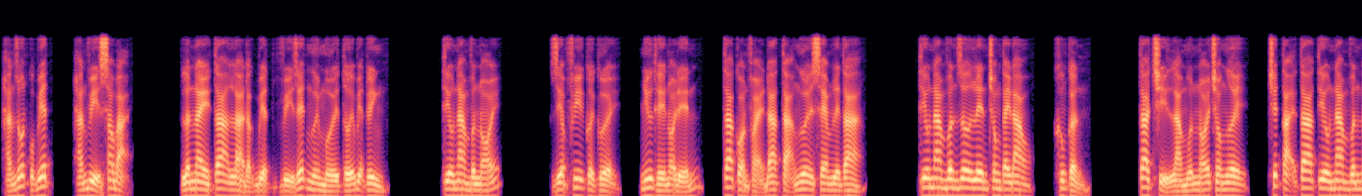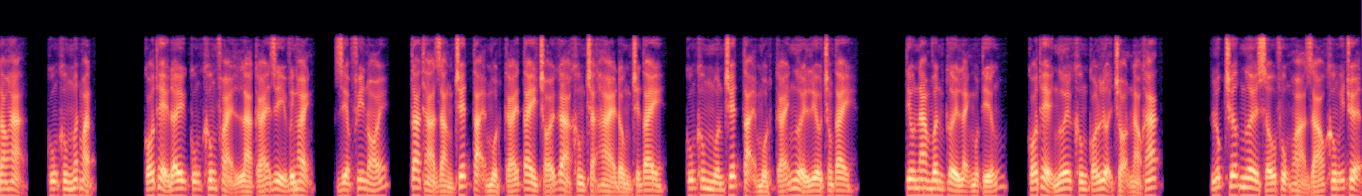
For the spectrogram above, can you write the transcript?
hắn rốt có biết, hắn vì sao bại. Lần này ta là đặc biệt vì giết ngươi mới tới biện kinh. Tiêu nam vân nói diệp phi cười cười, như thế nói đến, ta còn phải đa tạ ngươi xem lên ta. Tiêu nam vân giơ lên trong tay đao, không cần. Ta chỉ là muốn nói cho ngươi, chết tại ta tiêu nam vân đao hạ, cũng không mất mặt. Có thể đây cũng không phải là cái gì vinh hạnh. Diệp phi nói, ta thả rằng chết tại một cái tay trói gà không chặt hài đồng trên tay, cũng không muốn chết tại một cái người liêu trong tay. Tiêu nam vân cười lạnh một tiếng, có thể ngươi không có lựa chọn nào khác. Lúc trước ngươi xấu phụng hỏa giáo không ít chuyện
